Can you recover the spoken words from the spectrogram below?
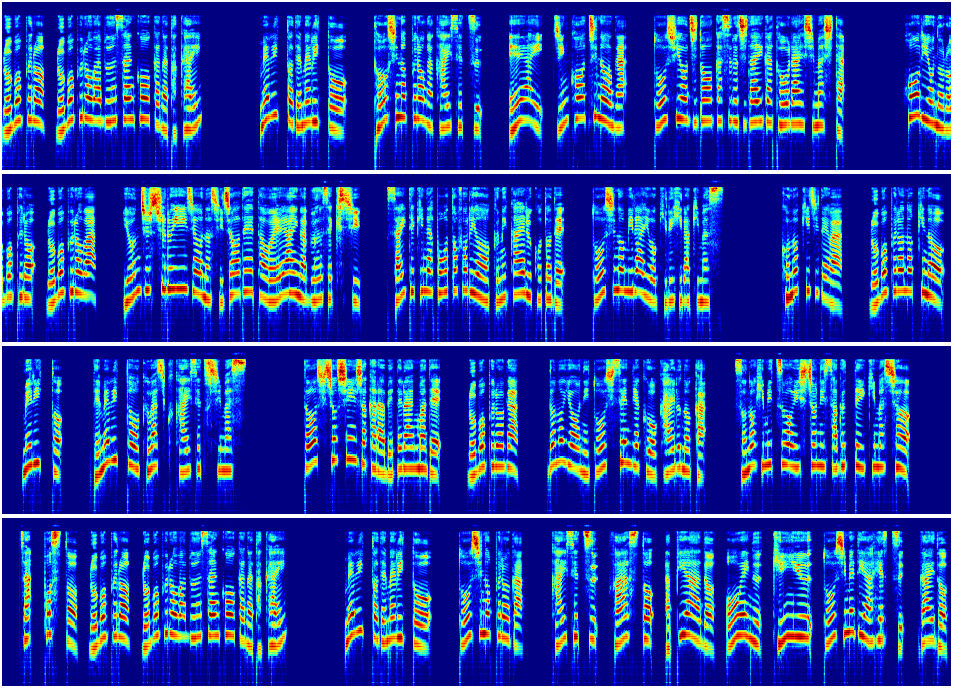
ロボプロ、ロボプロは分散効果が高い？メリットデメリットを、投資のプロが解説、AI、人工知能が、投資を自動化する時代が到来しました。ホーリオのロボプロ、ロボプロは、40種類以上の市場データを AI が分析し、最適なポートフォリオを組み替えることで、投資の未来を切り開きます。この記事では、ロボプロの機能、メリット、デメリットを詳しく解説します。投資初心者からベテランまで、ロボプロがどのように投資戦略を変えるのか、その秘密を一緒に探っていきましょう。ザ・ポスト、ロボプロ、ロボプロは分散効果が高い？メリットデメリットを、投資のプロが、解説、ファースト、アピアード、ON、金融、投資メディアヘッズ、ガイド、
